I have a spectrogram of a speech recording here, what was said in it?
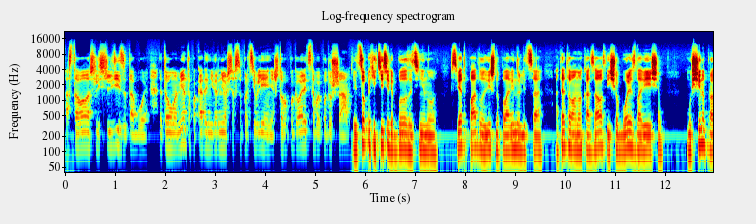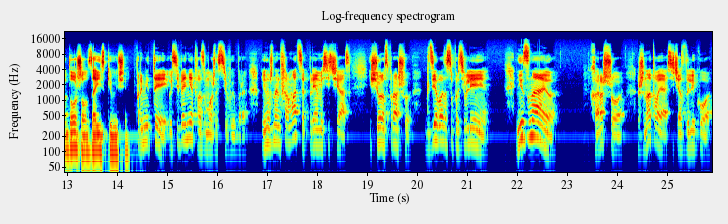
Оставалось лишь следить за тобой до того момента, пока ты не вернешься в сопротивление, чтобы поговорить с тобой по душам. Лицо похитителя было затенено. Свет падал лишь на половину лица. От этого оно казалось еще более зловещим. Мужчина продолжил заискивающе. Прометей, у тебя нет возможности выбора. Мне нужна информация прямо сейчас. Еще раз спрашиваю, где база сопротивления? Не знаю. Хорошо. Жена твоя сейчас далеко,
